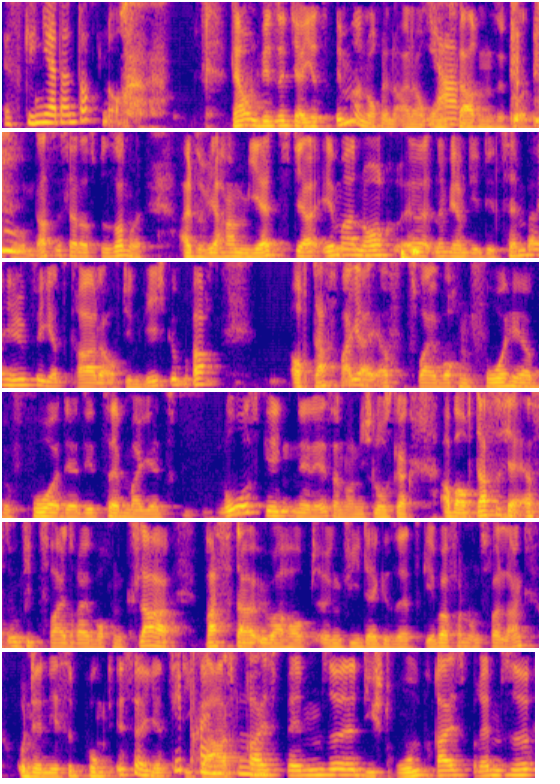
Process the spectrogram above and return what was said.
es ging ja dann doch noch. Ja, und wir sind ja jetzt immer noch in einer ja. unklaren Situation. Das ist ja das Besondere. Also wir haben jetzt ja immer noch, äh, ne, wir haben die Dezemberhilfe jetzt gerade auf den Weg gebracht auch das war ja erst zwei Wochen vorher, bevor der Dezember jetzt losging. Nee, der ist ja noch nicht losgegangen. Aber auch das ist ja erst irgendwie zwei, drei Wochen klar, was da überhaupt irgendwie der Gesetzgeber von uns verlangt. Und der nächste Punkt ist ja jetzt die, die Gaspreisbremse, die Strompreisbremse,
